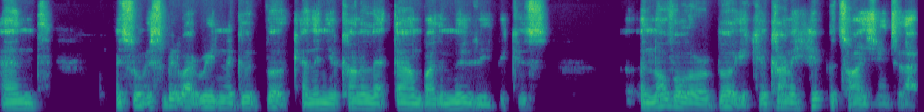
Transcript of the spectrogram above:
And it's, it's a bit like reading a good book and then you're kind of let down by the movie because a novel or a book, it can kind of hypnotize you into that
